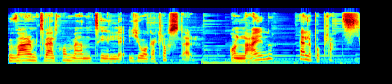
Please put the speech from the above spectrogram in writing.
Varmt välkommen till Yoga Kloster. Online eller på plats.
